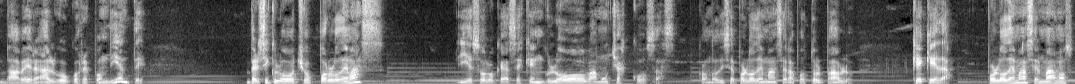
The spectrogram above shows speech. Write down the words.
va a haber algo correspondiente. Versículo 8. Por lo demás, y eso lo que hace es que engloba muchas cosas. Cuando dice por lo demás el apóstol Pablo, ¿qué queda? Por lo demás, hermanos,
